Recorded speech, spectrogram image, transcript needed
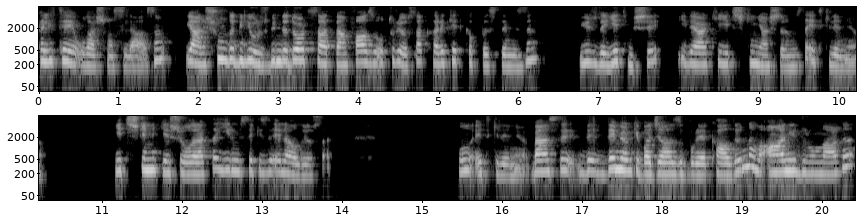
kaliteye ulaşması lazım. Yani şunu da biliyoruz. Günde 4 saatten fazla oturuyorsak hareket kapasitemizin %70'i ileriki yetişkin yaşlarımızda etkileniyor. Yetişkinlik yaşı olarak da 28'i ele alıyorsak bu etkileniyor. Ben size de, demiyorum ki bacağınızı buraya kaldırın ama ani durumlarda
